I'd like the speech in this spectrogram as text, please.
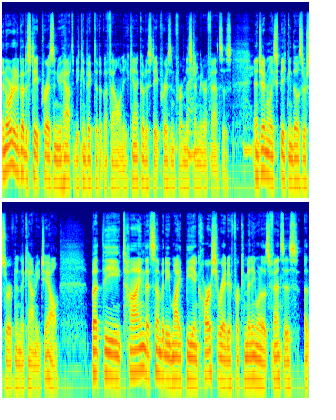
in order to go to state prison, you have to be convicted of a felony. You can't go to state prison for misdemeanor offenses. Right. And generally speaking, those are served in the county jail. But the time that somebody might be incarcerated for committing one of those offenses uh,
